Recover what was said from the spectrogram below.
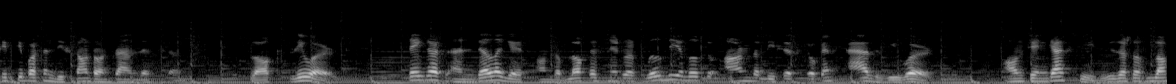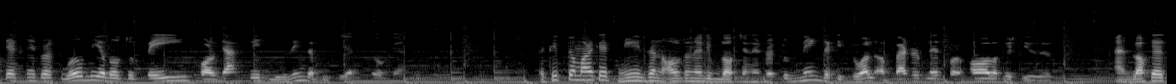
50% discount on transactions. Block rewards. Takers and delegates on the BlockX network will be able to earn the BCX token as rewards. On-chain gas fees. Users of BlockX network will be able to pay for gas fees using the BCX token. The crypto market needs an alternative blockchain network to make the crypto world a better place for all of its users and BlockX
